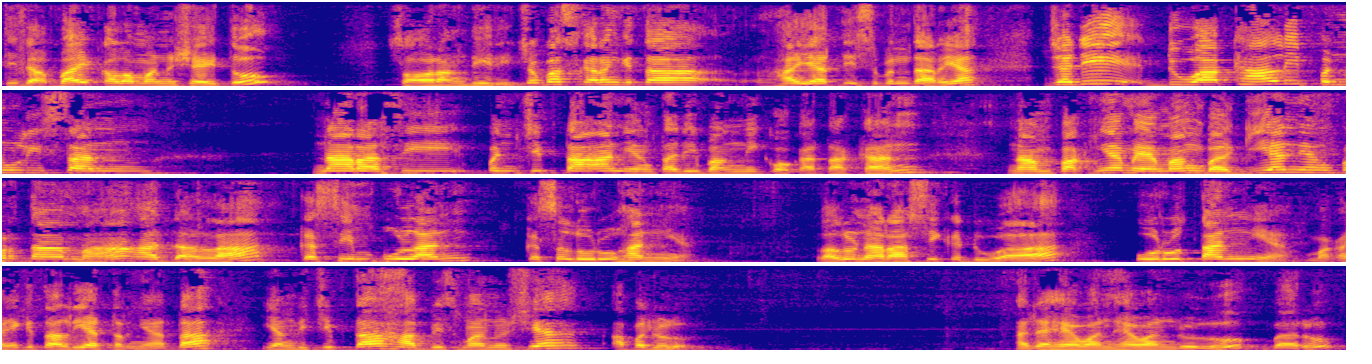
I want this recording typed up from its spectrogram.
tidak baik kalau manusia itu seorang diri. Coba sekarang kita hayati sebentar ya. Jadi dua kali penulisan narasi penciptaan yang tadi Bang Niko katakan, nampaknya memang bagian yang pertama adalah kesimpulan keseluruhannya. Lalu narasi kedua urutannya. Makanya kita lihat ternyata yang dicipta habis manusia apa dulu? Ada hewan-hewan dulu, baru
